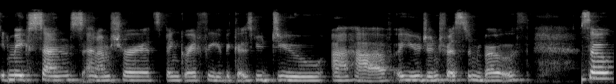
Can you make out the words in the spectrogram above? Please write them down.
it makes sense and i'm sure it's been great for you because you do uh, have a huge interest in both. So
